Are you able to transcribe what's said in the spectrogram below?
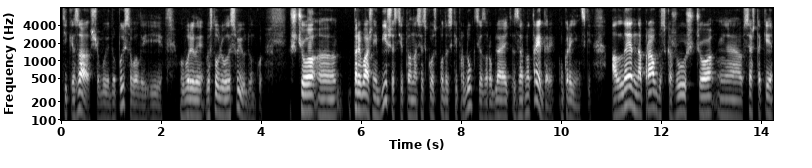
тільки за, щоб ви дописували і говорили, висловлювали свою думку. Що е, переважній більшості то на сільськогосподарській продукції заробляють зернотрейдери українські. Але направду скажу, що е, все ж таки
